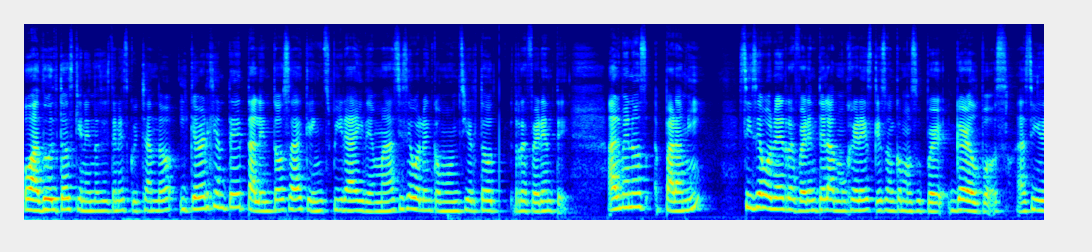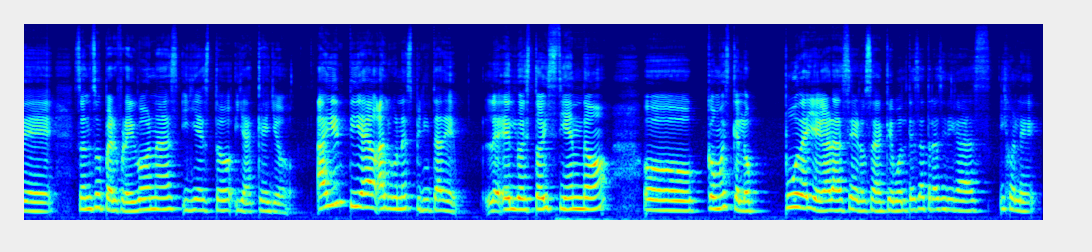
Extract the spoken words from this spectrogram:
o adultos quienes nos estén escuchando y que ver gente talentosa que inspira y demás, sí se vuelven como un cierto referente al menos para mí, sí se vuelve referente las mujeres que son como super girl boss, así de, son súper fregonas y esto y aquello. ¿Hay en ti alguna espinita de, lo estoy siendo? ¿O cómo es que lo pude llegar a hacer? O sea, que voltees atrás y digas, híjole,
